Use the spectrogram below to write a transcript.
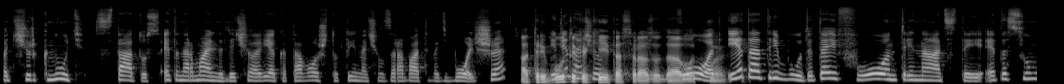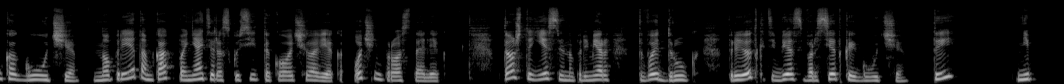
подчеркнуть статус, это нормально для человека того, что ты начал зарабатывать больше. Атрибуты начал... какие-то сразу, да? Вот, вот мы... это атрибут, это iPhone 13, это сумка Gucci, но при этом как понять и раскусить такого человека? Очень просто, Олег. Потому что если, например, твой друг придет к тебе с барсеткой Gucci, ты не,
